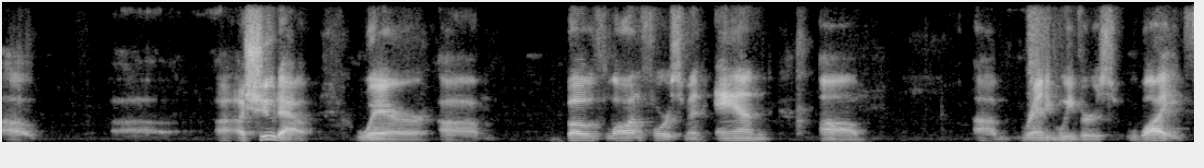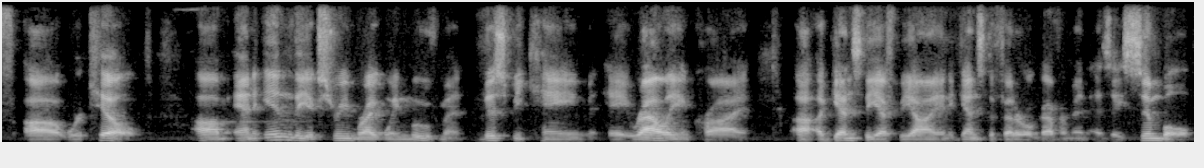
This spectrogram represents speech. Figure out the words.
a, a shootout where um, both law enforcement and um, um, Randy Weaver's wife uh, were killed. Um, and in the extreme right wing movement, this became a rallying cry uh, against the FBI and against the federal government as a symbol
